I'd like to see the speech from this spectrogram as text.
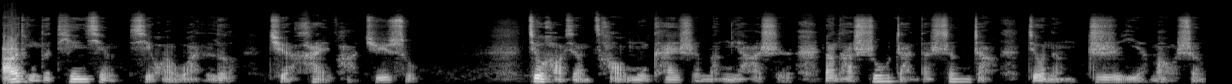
儿童的天性喜欢玩乐，却害怕拘束，就好像草木开始萌芽时，让它舒展的生长，就能枝叶茂盛；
